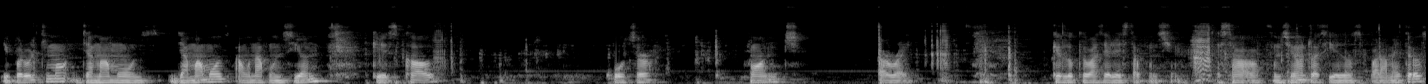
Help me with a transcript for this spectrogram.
y por último llamamos llamamos a una función que es call user font array ¿Qué es lo que va a hacer esta función? Esta función recibe dos parámetros.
